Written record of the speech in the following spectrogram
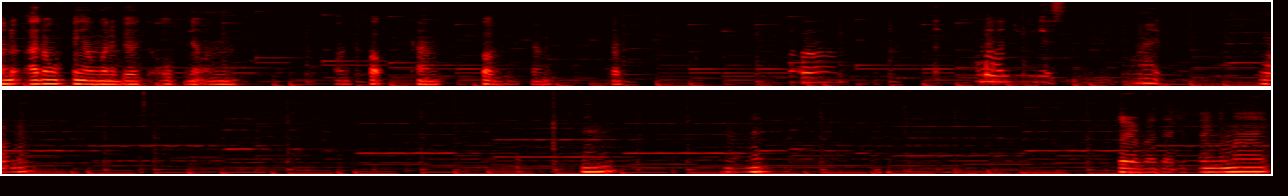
I don't, I don't think I'm gonna be able to open it on on top cam, top view cam. So, um, how do I do this? Right. Um, Alright. Sorry about that, just doing the mic.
